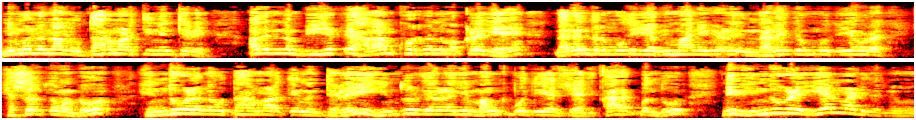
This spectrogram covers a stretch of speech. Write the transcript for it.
ನಿಮ್ಮನ್ನು ನಾನು ಉದ್ಧಾರ ಮಾಡ್ತೀನಿ ಅಂತ ಹೇಳಿ ಆದ್ರೆ ನಮ್ಮ ಬಿಜೆಪಿ ಹರಾಮ್ಖೋರ್ ನನ್ನ ಮಕ್ಕಳಿಗೆ ನರೇಂದ್ರ ಮೋದಿ ಅಭಿಮಾನಿಗಳ, ನರೇಂದ್ರ ಮೋದಿಯವರ ಹೆಸರು ತಗೊಂಡು ಹಿಂದೂಗಳನ್ನು ಉದ್ಧಾರ ಮಾಡ್ತೀನಿ ಅಂತ ಹೇಳಿ ಹಿಂದೂಗಳಿಗೆ ಮಂಕ್ ಬೂದಿ ಅರ್ಜಿ ಅಧಿಕಾರಕ್ಕೆ ಬಂದು ನೀವು ಹಿಂದೂಗಳಿಗೆ ಏನ್ ಮಾಡಿದ್ರಿ ನೀವು?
